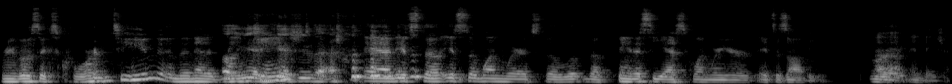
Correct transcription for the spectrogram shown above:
Rainbow Six Quarantine, and then had its Oh name yeah, you can't changed. do that. and it's the it's the one where it's the the fantasy esque one where you're it's a zombie uh, right. invasion.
